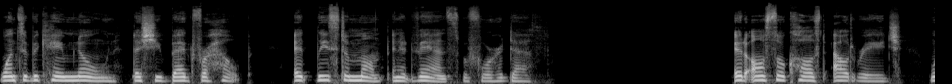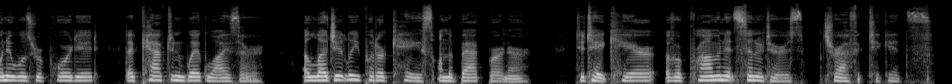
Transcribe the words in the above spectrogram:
Once it became known that she begged for help at least a month in advance before her death. It also caused outrage when it was reported that Captain Wegweiser allegedly put her case on the back burner to take care of a prominent senator's traffic tickets.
